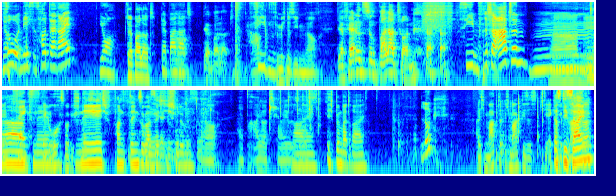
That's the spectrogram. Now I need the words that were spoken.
Ja. So, nächstes. Haut da rein. Ja, Der ballert. der ballert. Der ballert. Ja, Sieben. Für mich eine 7, ja. Der fährt uns zum Ballaton. Sieben. Frischer Atem. Hm, Ja, nee. Ah, Sechs. Der Nee. Geruch ist wirklich schlecht. nee, ich fand den sogar Nee, der richtig schlimm. so- Ja, ja 3 oder 2 oder Drei. sowas. Ich bin bei drei. Look. Also ich mag, ich mag dieses, die eckige Das Design, Flasche.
